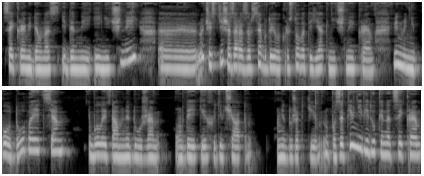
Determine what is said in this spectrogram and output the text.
Цей крем іде у нас і денний, і нічний. Ну, Частіше зараз за все буду його використовувати як нічний крем. Він мені подобається. Були там не дуже в деяких дівчат не дуже такі ну, позитивні відгуки на цей крем,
